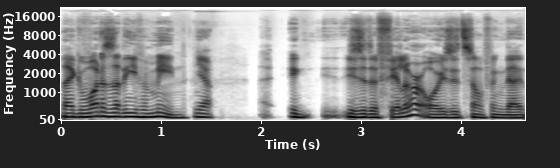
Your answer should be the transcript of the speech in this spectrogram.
Like, what does that even mean? Yeah. Uh, Is it a filler or is it something that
